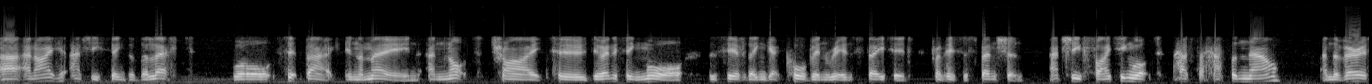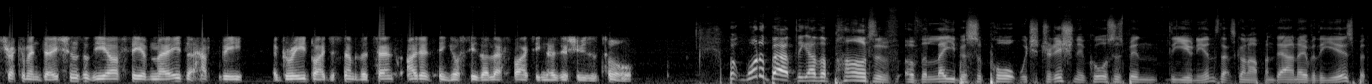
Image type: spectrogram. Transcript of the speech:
Uh, and I actually think that the left will sit back in the main and not try to do anything more than see if they can get Corbyn reinstated from his suspension. Actually, fighting what has to happen now and the various recommendations that the ERC have made that have to be agreed by December the 10th, I don't think you'll see the left fighting those issues at all. But what about the other part of, of the Labour support, which traditionally, of course, has been the unions? That's gone up and down over the years, but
